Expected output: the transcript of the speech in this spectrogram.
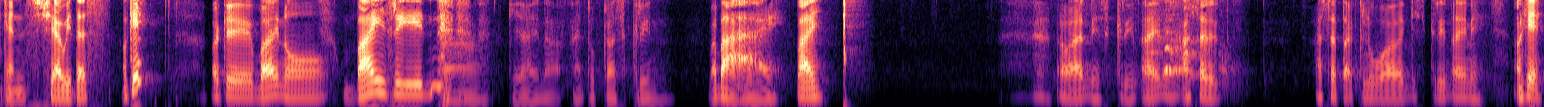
can share with us. Okay? Okay, bye no. Bye Azrin. Ah, okay, I nak I tukar screen. Bye bye. Bye. Mana ni screen I ni? Asal asal tak keluar lagi screen I ni. Okay.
